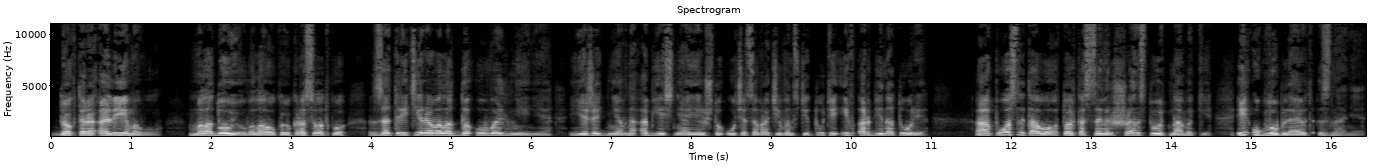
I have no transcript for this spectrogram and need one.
Доктора Алимову, молодую волоокую красотку, затретировала до увольнения, ежедневно объясняя ей, что учатся врачи в институте и в ординатуре, а после того только совершенствуют навыки и углубляют знания.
